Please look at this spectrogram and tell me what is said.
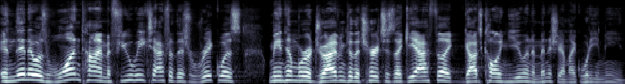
And then it was one time, a few weeks after this, Rick was, me and him were driving to the church. He's like, yeah, I feel like God's calling you in a ministry. I'm like, what do you mean?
